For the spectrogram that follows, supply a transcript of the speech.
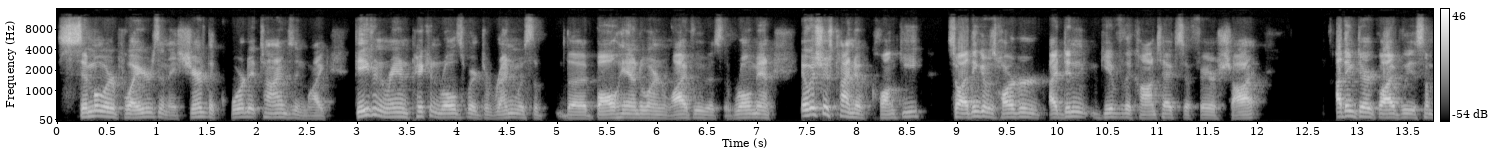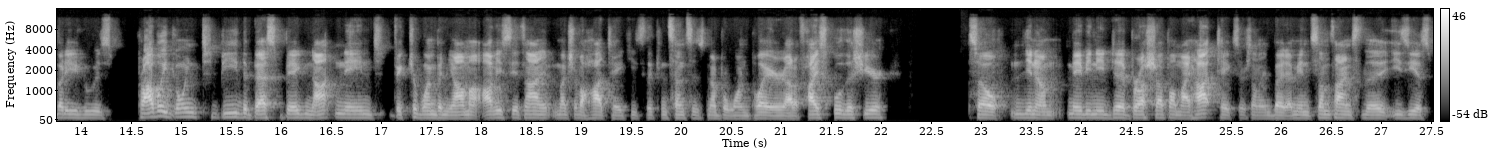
similar players and they shared the court at times. And like they even ran pick and rolls where Duren was the, the ball handler and Lively was the roll man. It was just kind of clunky. So I think it was harder. I didn't give the context a fair shot. I think Dereck Lively is somebody who is probably going to be the best big, not named Victor Wembanyama. Obviously, it's not much of a hot take. He's the consensus number one player out of high school this year. So, you know, maybe need to brush up on my hot takes or something. But I mean, sometimes the easiest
